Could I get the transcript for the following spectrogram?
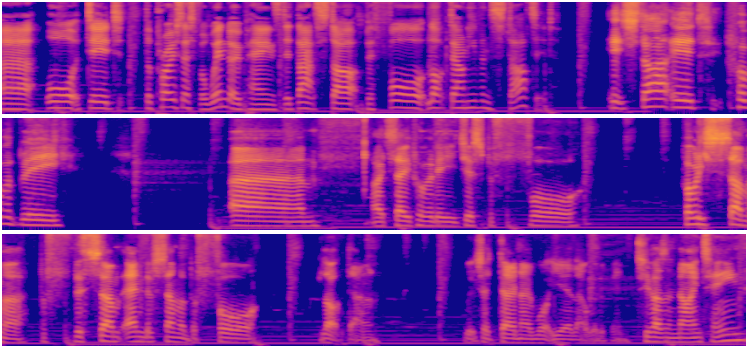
Uh, or did the process for window panes did that start before lockdown even started? It started probably, um, I'd say probably just before, probably summer, bef- the sum end of summer before lockdown, which I don't know what year that would have been. 2019,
